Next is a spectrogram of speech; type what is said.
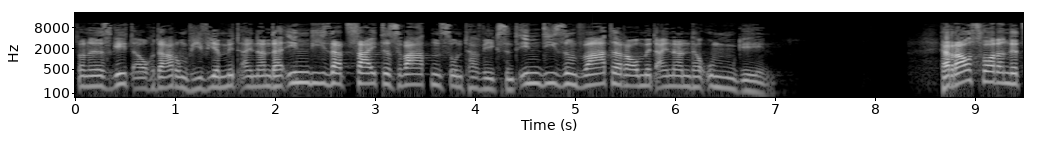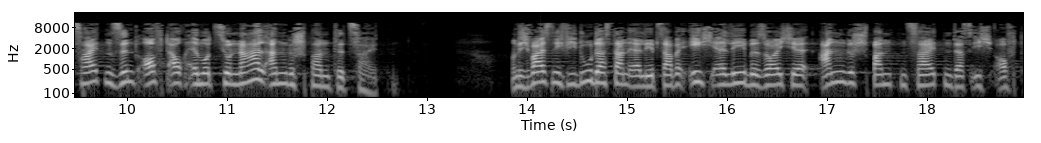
sondern es geht auch darum, wie wir miteinander in dieser Zeit des Wartens unterwegs sind, in diesem Warteraum miteinander umgehen. Herausfordernde Zeiten sind oft auch emotional angespannte Zeiten. Und ich weiß nicht, wie du das dann erlebst, aber ich erlebe solche angespannten Zeiten, dass ich oft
